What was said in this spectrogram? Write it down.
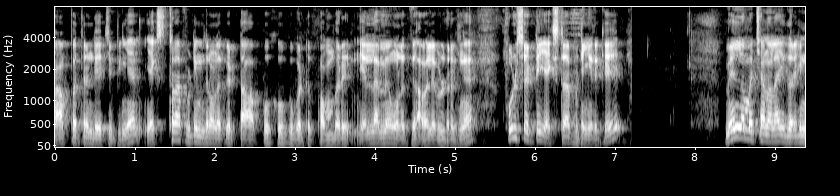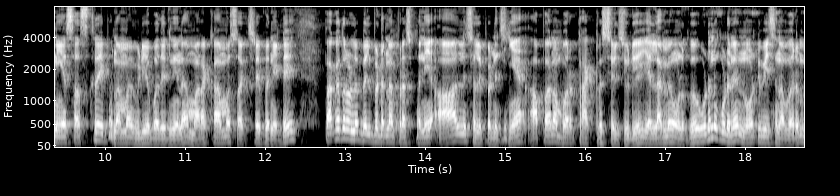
நாற்பத்தி ரெண்டு ஹெச்பிங்க எக்ஸ்ட்ரா ஃபிட்டிங் உங்களுக்கு டாப்பு ஹூக்கு பட்டு பம்பரு எல்லாமே உங்களுக்கு அவைலபிள் இருக்குங்க. ஃபுல் செட்டு எக்ஸ்ட்ரா ஃபிட்டிங் இருக்குது மேல் நம்ம சேனலை இது வரைக்கும் நீங்கள் சப்ஸ்கிரைப் பண்ணாமல் வீடியோ பார்த்துருந்தீங்கன்னா மறக்காமல் சப்ஸ்கிரைப் பண்ணிவிட்டு பக்கத்தில் உள்ள பெல் பட்டனை ப்ரெஸ் பண்ணி ஆல்னு செலக்ட் பண்ணிச்சிங்க அப்போ நம்ம போகிற டிராக்டர் சேல்ஸ் வீடியோ எல்லாமே உங்களுக்கு உடனுக்குடனே நோட்டிஃபிகேஷனாக வரும்.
